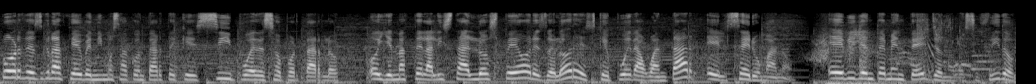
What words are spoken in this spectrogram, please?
Por desgracia hoy venimos a contarte que sí puedes soportarlo. Hoy en Hazte la lista los peores dolores que pueda aguantar el ser humano. Evidentemente yo no lo he sufrido,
